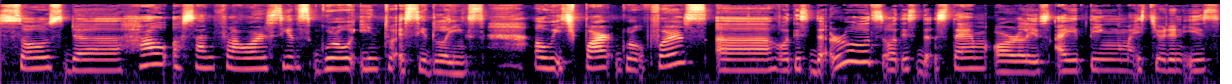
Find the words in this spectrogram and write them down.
shows the how a sunflower seeds grow into a seedlings. Uh, which part grow first? Uh, what is the roots? What is the stem or leaves? I think my student is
